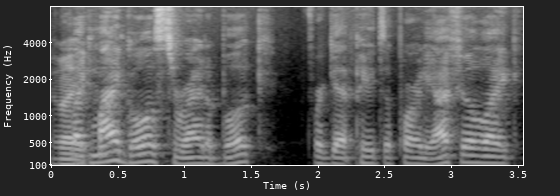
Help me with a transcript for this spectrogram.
Right. Like my goal is to write a book for Get Paid to Party. I feel like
